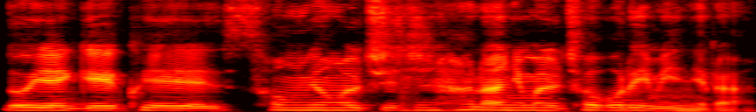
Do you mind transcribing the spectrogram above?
너희에게 그의 성령을 주신 하나님을 저버림이니라.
